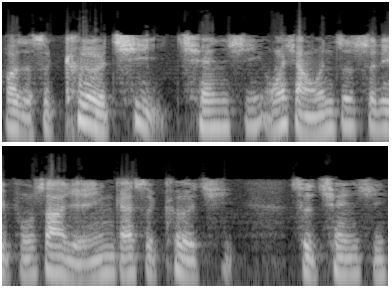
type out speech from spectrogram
或者是客气谦虚。我想文殊师利菩萨也应该是客气，是谦虚。”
